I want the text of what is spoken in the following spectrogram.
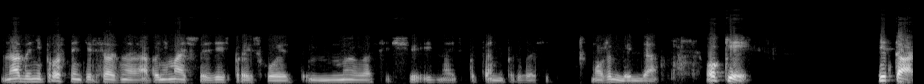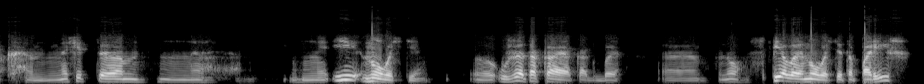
Надо не просто интересоваться, а понимать, что здесь происходит. Мы вас еще и на испытание пригласить. Может быть, да. Окей. Итак, значит, эм, и новости. Э, уже такая, как бы, э, ну, спелая новость, это Париж,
